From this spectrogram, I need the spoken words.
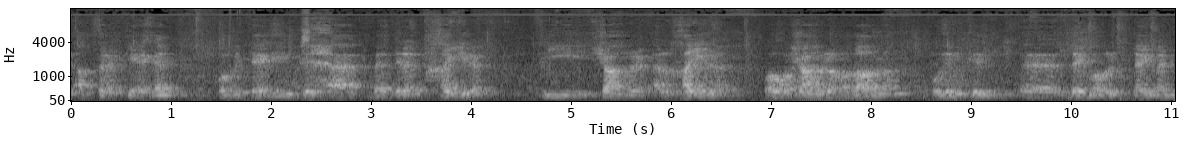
الأكثر احتياجا وبالتالي بتبقى بادرة خير في شهر الخير وهو شهر رمضان. ويمكن آه، زي ما قلت دايما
